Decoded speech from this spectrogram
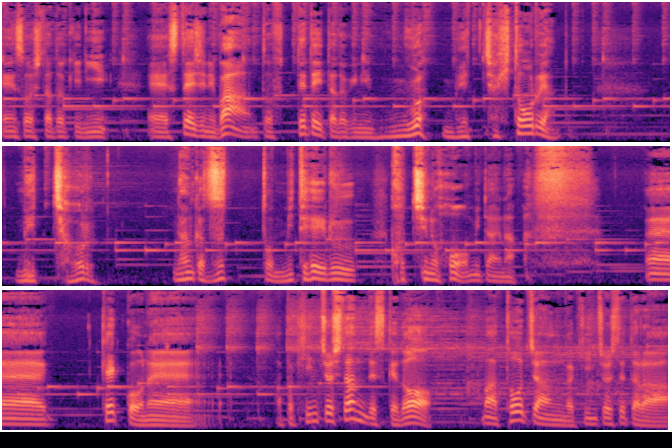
演奏した時に、えー、ステージにバーンと出ていった時にうわめっちゃ人おるやんと。めっちゃおる。なんかずっと見ているこっちの方みたいな、えー、結構ねやっぱ緊張したんですけどまあ父ちゃんが緊張してたら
